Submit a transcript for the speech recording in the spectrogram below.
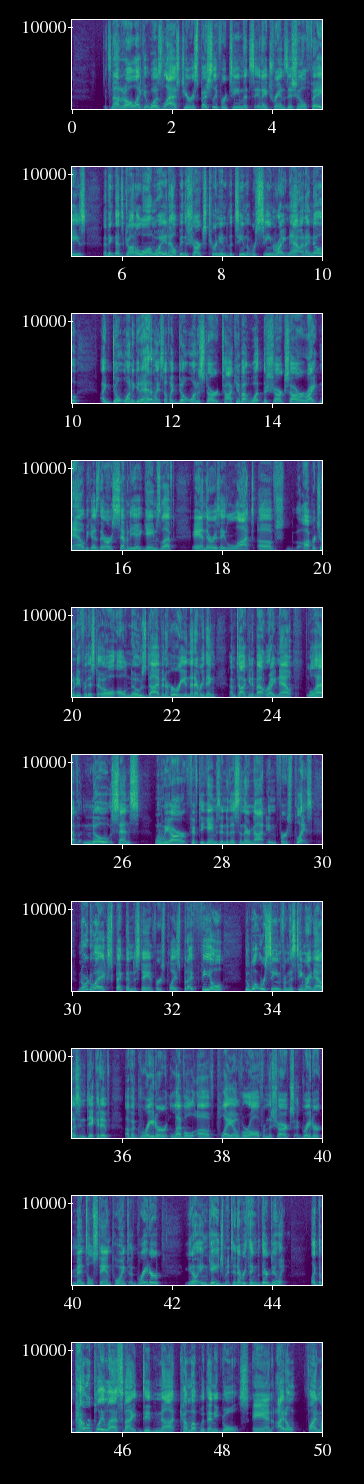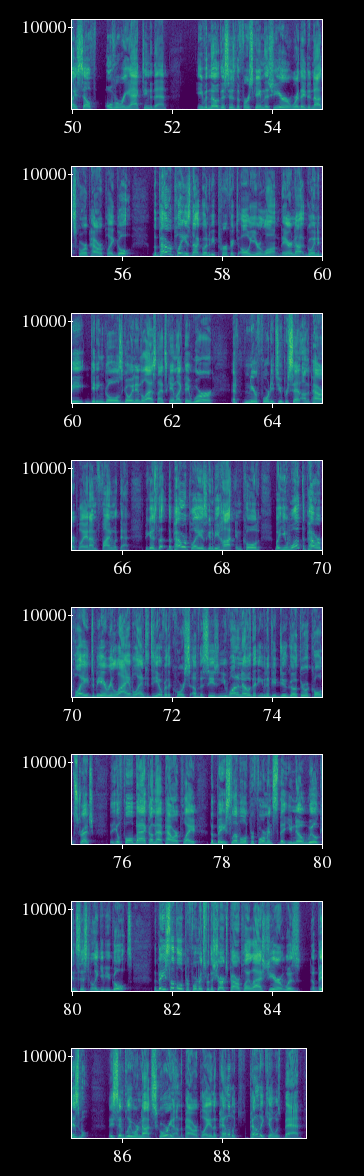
it's not at all like it was last year, especially for a team that's in a transitional phase. I think that's gone a long way in helping the Sharks turn into the team that we're seeing right now. And I know I don't want to get ahead of myself. I don't want to start talking about what the Sharks are right now because there are 78 games left and there is a lot of opportunity for this to all, all nosedive in a hurry. And then everything I'm talking about right now will have no sense when we are 50 games into this and they're not in first place nor do I expect them to stay in first place. But I feel that what we're seeing from this team right now is indicative of a greater level of play overall from the Sharks, a greater mental standpoint, a greater, you know, engagement in everything that they're doing. Like the power play last night did not come up with any goals. And I don't find myself overreacting to that, even though this is the first game this year where they did not score a power play goal. The power play is not going to be perfect all year long. They are not going to be getting goals going into last night's game like they were at near 42% on the power play. And I'm fine with that because the, the power play is going to be hot and cold, but you want the power play to be a reliable entity over the course of the season. You want to know that even if you do go through a cold stretch, that you'll fall back on that power play, the base level of performance that you know will consistently give you goals. The base level of performance for the Sharks power play last year was abysmal. They simply were not scoring on the power play, and the penalty penalty kill was bad.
